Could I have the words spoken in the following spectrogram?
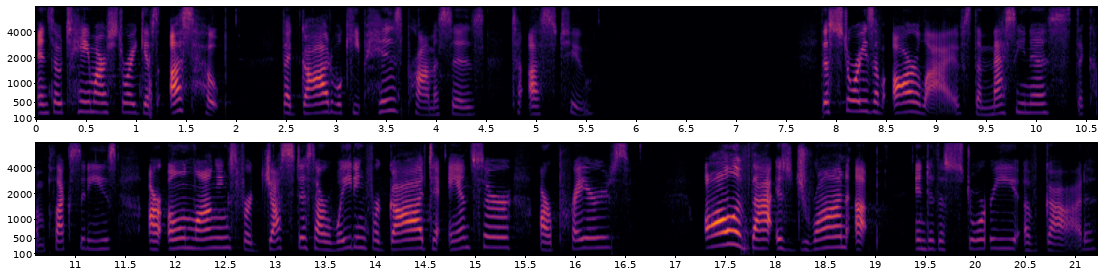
And so Tamar's story gives us hope that God will keep his promises to us too. The stories of our lives, the messiness, the complexities, our own longings for justice, our waiting for God to answer our prayers, all of that is drawn up into the story of God.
